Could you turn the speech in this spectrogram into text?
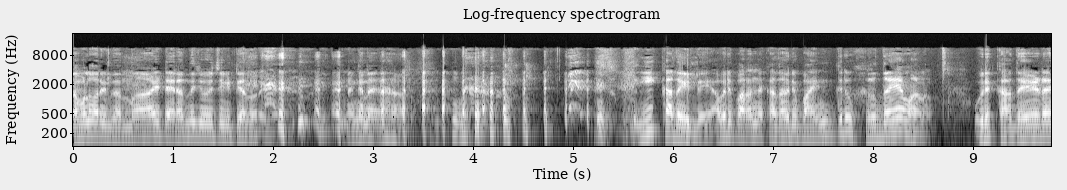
നമ്മൾ പറയില്ല നന്നായിട്ട് ഇരന്ന് ചോദിച്ചു കിട്ടിയാന്ന് പറയുന്നത് അങ്ങനെ ഈ കഥയില്ലേ അവർ പറഞ്ഞ കഥ ഒരു ഭയങ്കര ഹൃദയമാണ്. ഒരു കഥയുടെ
